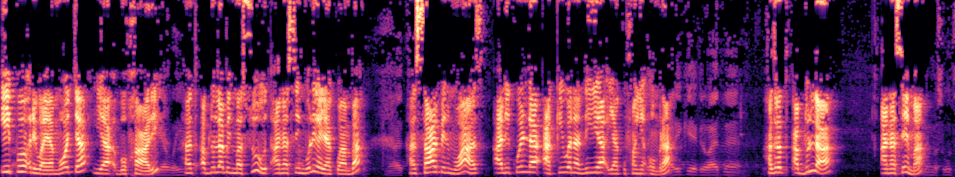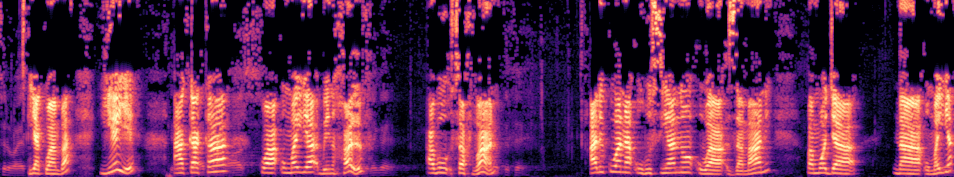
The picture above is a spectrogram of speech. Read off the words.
Ipo riwaya moja ya bukhari. Hat abdullah bin masud anasimulia ya kwamba hasal bin muaz alikwenda akiwa na nia ya kufanya umra. Hazrat abdullah anasema ya kwamba yeye akakaa kwa umaya bin khalf abu safwan alikuwa na uhusiano wa zamani pamoja na umaya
